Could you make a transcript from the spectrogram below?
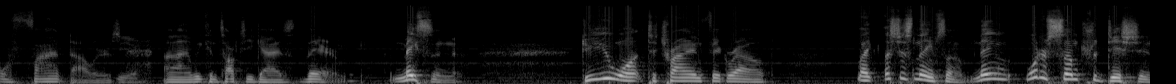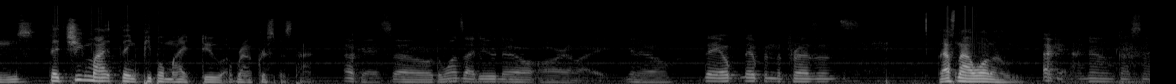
or five dollars. Yeah. Uh, we can talk to you guys there. Mason, do you want to try and figure out, like, let's just name some. Name what are some traditions that you might think people might do around Christmas time? Okay, so the ones I do know are like, you know, they open, open the presents. That's not one of them. Okay, I know that's not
